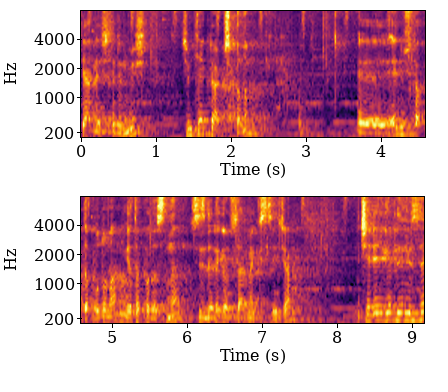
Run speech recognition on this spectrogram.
yerleştirilmiş. Şimdi tekrar çıkalım. Ee, en üst katta bulunan yatak odasını sizlere göstermek isteyeceğim. İçeriye girdiğimizde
